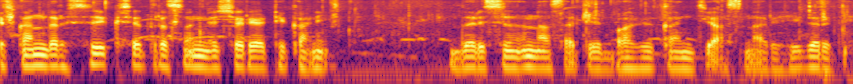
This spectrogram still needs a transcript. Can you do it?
एकंदर श्री क्षेत्र संगेश्वर या ठिकाणी दर्शनासाठी भाविकांची असणारी ही गर्दी.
